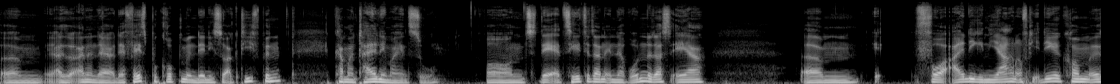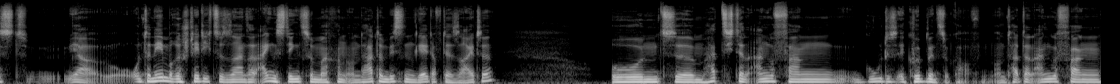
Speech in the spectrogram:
ähm, also eine der, der Facebook-Gruppen, in denen ich so aktiv bin, kam ein Teilnehmer hinzu. Und der erzählte dann in der Runde, dass er ähm, vor einigen Jahren auf die Idee gekommen ist, ja, unternehmerisch tätig zu sein, sein eigenes Ding zu machen und hatte ein bisschen Geld auf der Seite und ähm, hat sich dann angefangen, gutes Equipment zu kaufen und hat dann angefangen,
